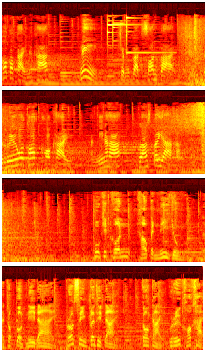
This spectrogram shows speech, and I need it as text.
ข้อกอไก่นะคะ นี่เข็มกลัดซ่อนปลาย หรือว่าข้อขอไข่ อันนี้นะคะพลาสเตอร์ยาค่ะ ผู้คิดค้นเขาเป็นหนี้อยู่ และก็ปลดหนี้ได้ เพราะสิ่งประดิษฐ์ใดกอไก่หรือขอไข่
